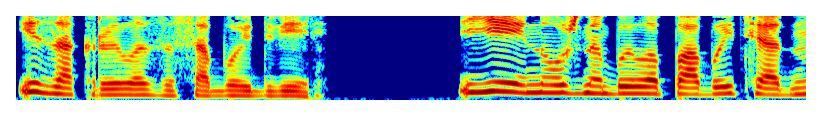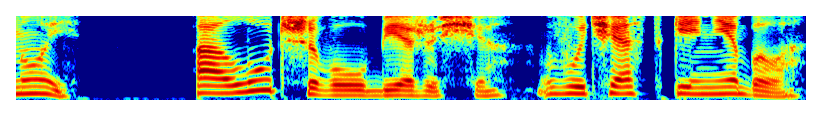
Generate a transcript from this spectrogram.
и закрыла за собой дверь. Ей нужно было побыть одной, а лучшего убежища в участке не было.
